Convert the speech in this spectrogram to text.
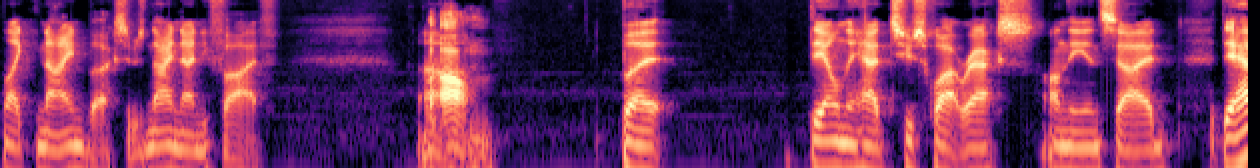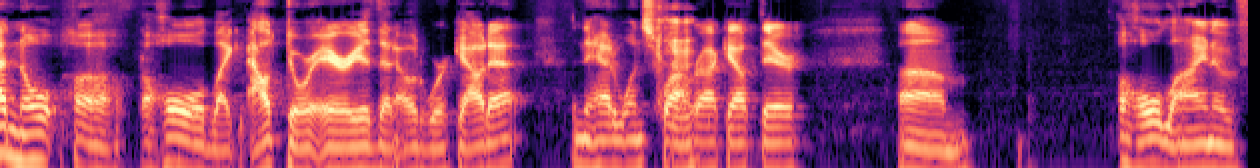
like nine bucks. It was nine ninety five. Wow. Um, but they only had two squat racks on the inside. They had no uh, a whole like outdoor area that I would work out at, and they had one squat Mhm. rack out there. Um, a whole line of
